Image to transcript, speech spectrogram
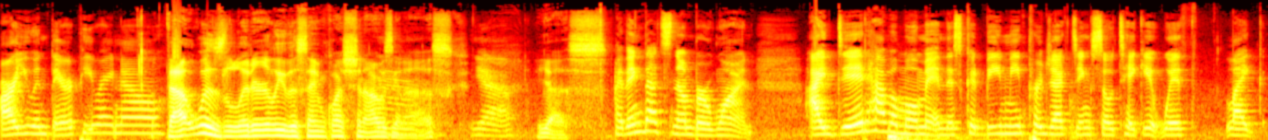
are you in therapy right now? That was literally the same question I was going to Mm. ask. Yeah. Yes. I think that's number one. I did have a moment, and this could be me projecting, so take it with like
